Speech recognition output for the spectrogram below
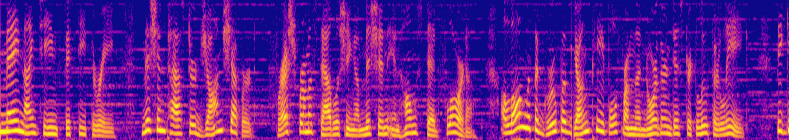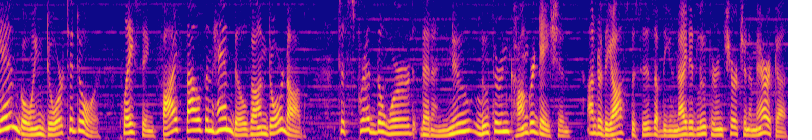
In May 1953, mission pastor John Shepard, fresh from establishing a mission in Homestead, Florida, along with a group of young people from the Northern District Luther League, began going door to door, placing 5,000 handbills on doorknobs to spread the word that a new Lutheran congregation under the auspices of the United Lutheran Church in America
